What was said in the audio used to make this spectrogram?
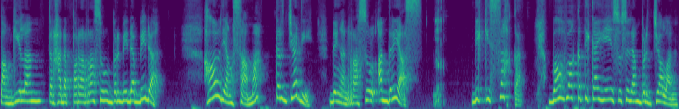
Panggilan terhadap para rasul berbeda-beda. Hal yang sama terjadi dengan Rasul Andreas. Dikisahkan bahwa ketika Yesus sedang berjalan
